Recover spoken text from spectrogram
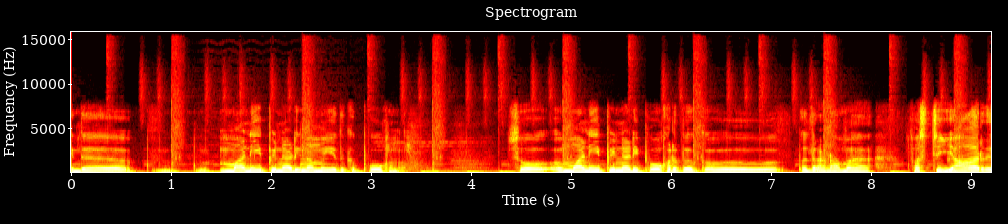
இந்த மணி பின்னாடி நம்ம எதுக்கு போகணும்? ஸோ மணி பின்னாடி போகிறதுக்கு பதிலாக நாம் ஃபஸ்ட்டு யார்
